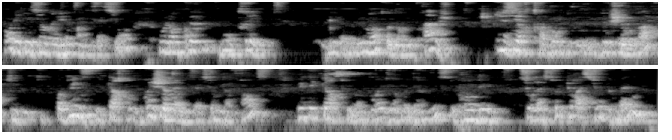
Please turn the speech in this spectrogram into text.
pour les questions de régionalisation, où l'on peut montrer le montre dans l'ouvrage, plusieurs travaux de, géographes qui, produisent des cartes de régionalisation de la France, mais des cartes que l'on pourrait dire modernistes, fondées sur la structuration humaine.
